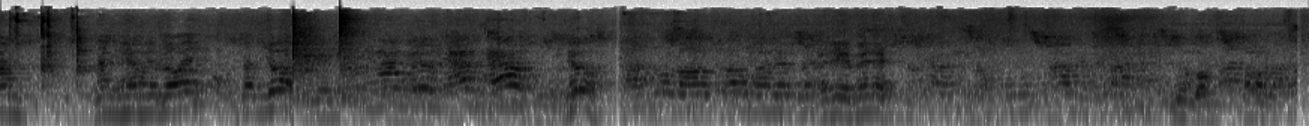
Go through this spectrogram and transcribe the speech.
นั่งเงียบเรียบร้อยรับยอดเร็วแถวเร็วไปเดี๋ยวไปเดี๋ยวดูผม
